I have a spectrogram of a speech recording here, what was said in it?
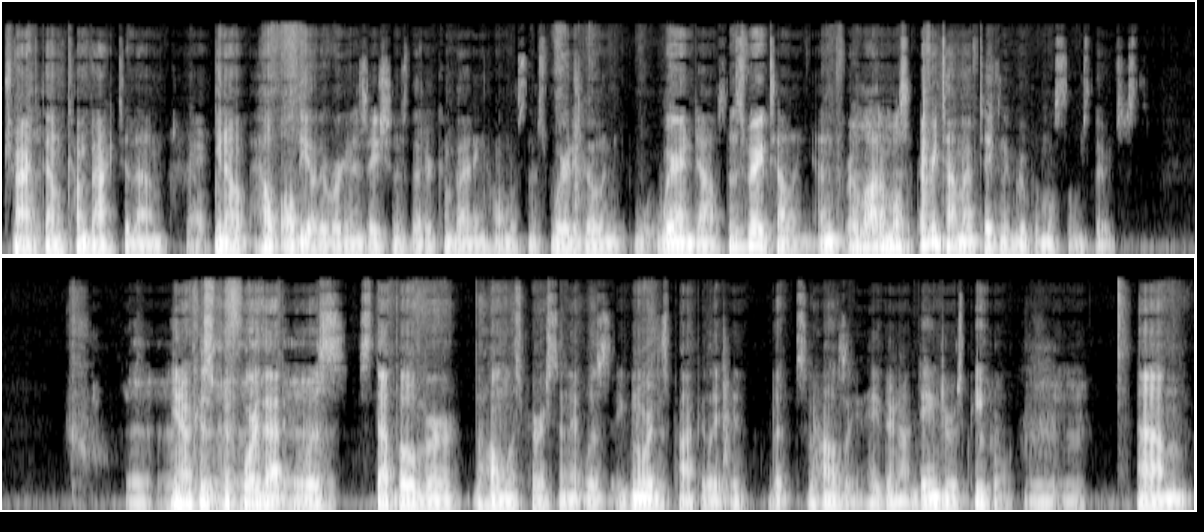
track mm-hmm. them, come back to them, Right. you know help all the other organizations that are combating homelessness where to go and where in Dallas. And it's very telling. And for a lot of mm-hmm. Muslims, every time I've taken a group of Muslims, they're just mm-hmm. you know, because before that it was step over the homeless person. It was ignore this population. But subhanAllah was like, hey, they're not dangerous people. Um,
